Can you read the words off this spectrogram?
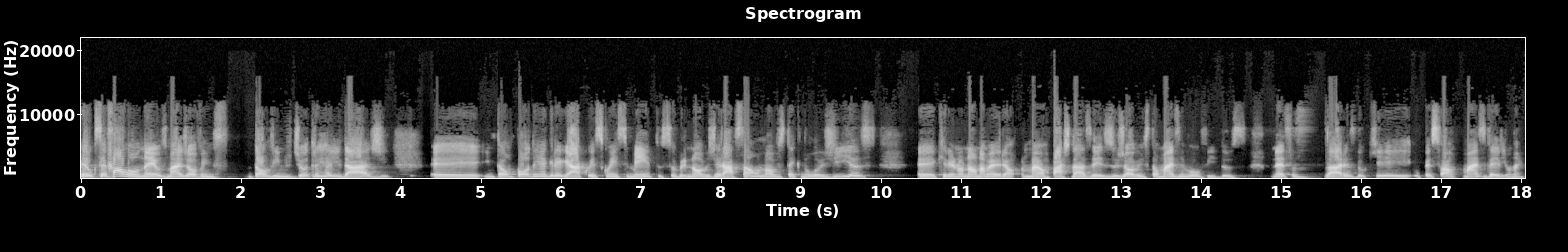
é o que você falou, né? Os mais jovens estão vindo de outra realidade, é, então podem agregar com esse conhecimento sobre nova geração, novas tecnologias, é, querendo ou não, na maior, maior parte das vezes, os jovens estão mais envolvidos nessas áreas do que o pessoal mais velho, né?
